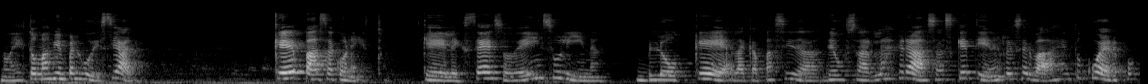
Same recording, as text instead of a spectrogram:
¿No es esto más bien perjudicial? ¿Qué pasa con esto? Que el exceso de insulina bloquea la capacidad de usar las grasas que tienes reservadas en tu cuerpo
